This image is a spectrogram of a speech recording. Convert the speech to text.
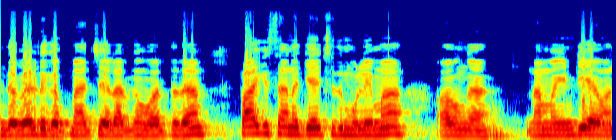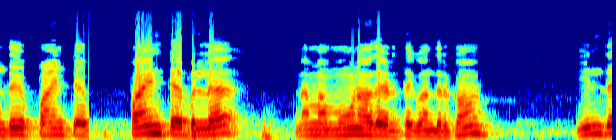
இந்த வேர்ல்டு கப் மேட்ச் எல்லாருக்கும் ஒர்த்து தான். பாகிஸ்தானை ஜெயிச்சது மூலிமா அவங்க நம்ம இந்தியா வந்து பாயிண்ட் பாயிண்ட் டேபிளில் நம்ம மூணாவது இடத்துக்கு வந்திருக்கோம். இந்த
